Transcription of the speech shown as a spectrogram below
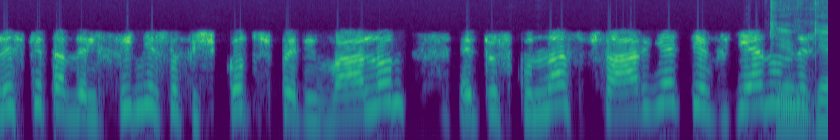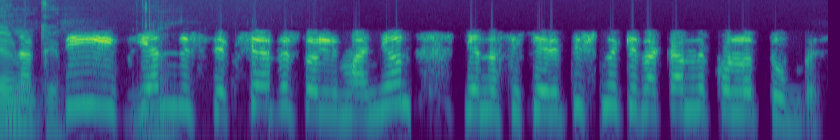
Λες και τα δελφίνια στο φυσικό τους περιβάλλον ε, τους κουνάς ψάρια και βγαίνουν Και στην βγαίνουν και- ακτή, βγαίνουν στις εξέδρες των λιμανιών για να σε χαιρετήσουν και να κάνουν κολοτούμπες.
